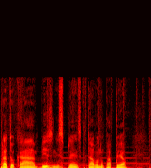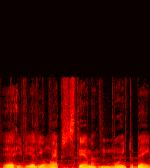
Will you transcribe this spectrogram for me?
para tocar business plans que estavam no papel. É, e vi ali um ecossistema muito bem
